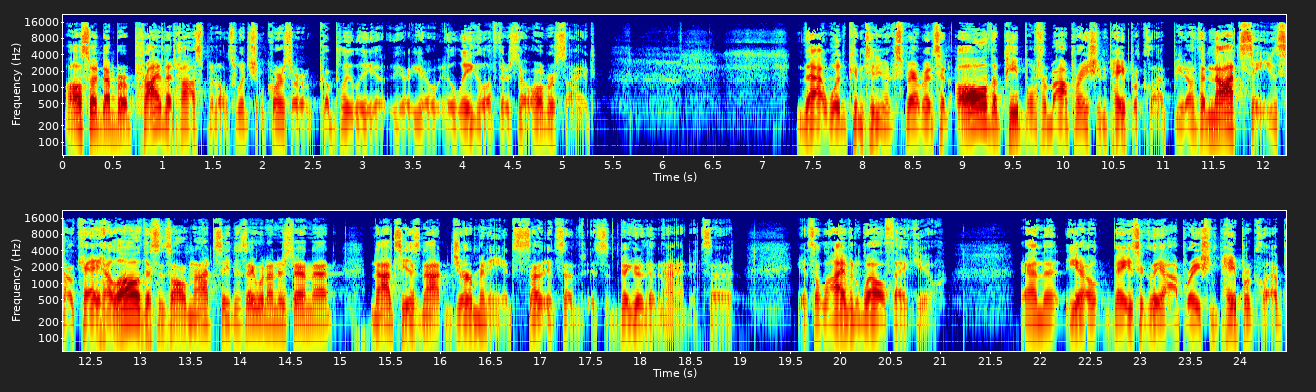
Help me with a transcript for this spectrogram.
also a number of private hospitals, which of course are completely, you know, illegal if there's no oversight that would continue experiments and all the people from Operation Paperclip, you know, the Nazis, okay? Hello, this is all Nazi. Does anyone understand that? Nazi is not Germany. It's it's a it's bigger than that. It's a it's alive and well, thank you. And the you know, basically Operation Paperclip,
